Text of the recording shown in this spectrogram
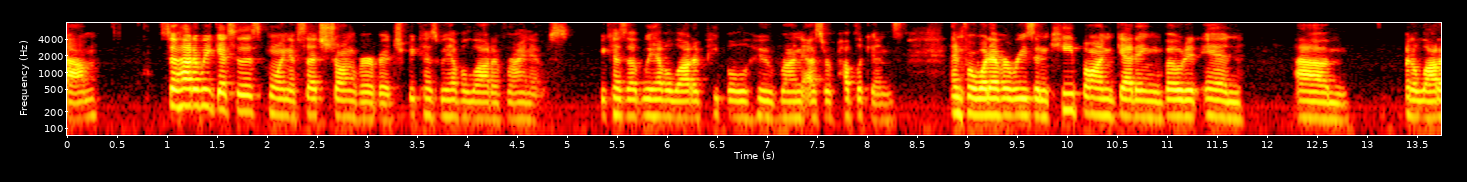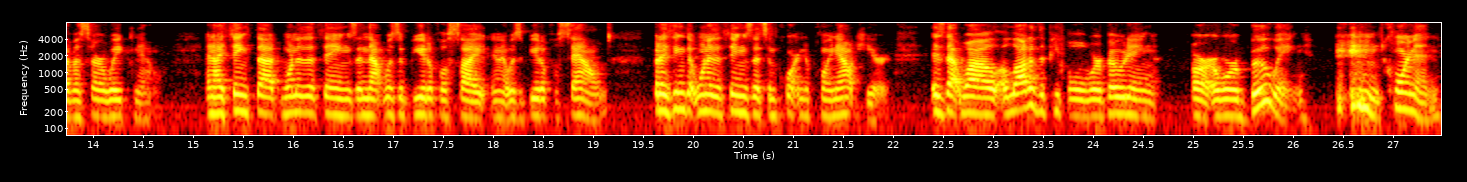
Yeah. So, how do we get to this point of such strong verbiage? Because we have a lot of rhinos, because we have a lot of people who run as Republicans and for whatever reason keep on getting voted in. Um, but a lot of us are awake now. And I think that one of the things, and that was a beautiful sight and it was a beautiful sound. But I think that one of the things that's important to point out here is that while a lot of the people were voting or, or were booing Cornyn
